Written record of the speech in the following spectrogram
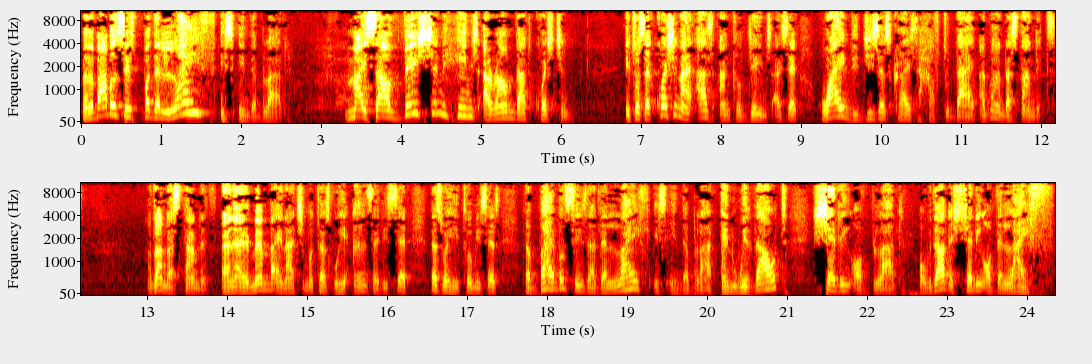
but the Bible says, but the life is in the blood. My salvation hinged around that question. It was a question I asked Uncle James. I said, Why did Jesus Christ have to die? I don't understand it. I don't understand it. And I remember in Achimota school, he answered, he said, that's what he told me. He says, the Bible says that the life is in the blood. And without shedding of blood, or without the shedding of the life,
